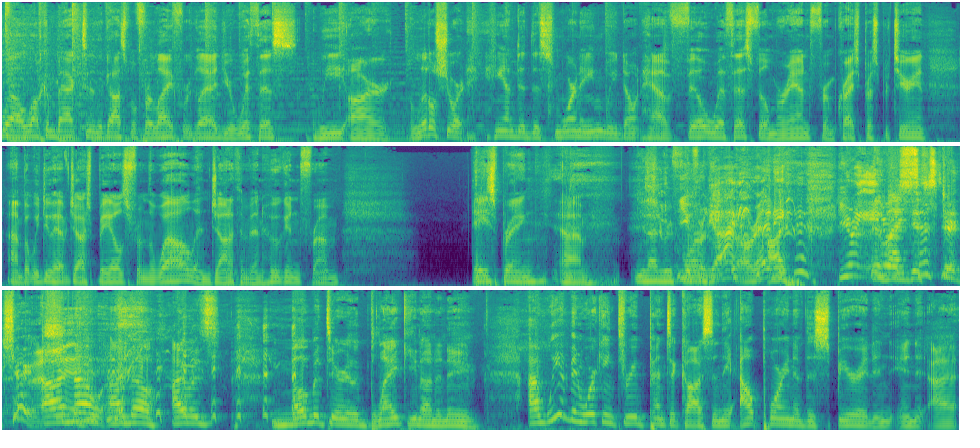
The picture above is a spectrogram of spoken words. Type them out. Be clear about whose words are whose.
Speaker 1: Well, welcome back to the Gospel for Life. We're glad you're with us. We are a little short handed this morning. We don't have Phil with us, Phil Moran from Christ Presbyterian, um, but we do have Josh Bales from The Well and Jonathan Van Hugen from Dayspring um, United Reformed.
Speaker 2: You forgot already?
Speaker 3: I, you're you're a sister just, church.
Speaker 1: I know, I know. I was momentarily blanking on a name. Um, we have been working through Pentecost and the outpouring of the Spirit and, and uh,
